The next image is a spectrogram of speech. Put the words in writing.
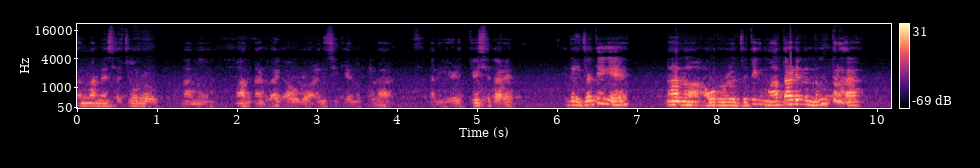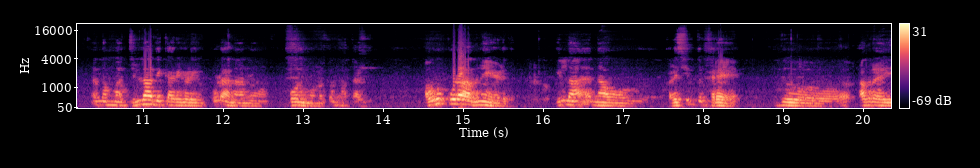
ಸನ್ಮಾನ್ಯ ಸಚಿವರು ನಾನು ಮಾತನಾಡಿದಾಗ ಅವರು ಅನಿಸಿಕೆಯನ್ನು ಕೂಡ ನನಗೆ ಹೇಳಿ ತಿಳಿಸಿದ್ದಾರೆ. ಇದರ ಜೊತೆಗೆ ನಾನು ಅವರ ಜೊತೆಗೆ ಮಾತಾಡಿದ ನಂತರ ನಮ್ಮ ಜಿಲ್ಲಾಧಿಕಾರಿಗಳಿಗೂ ಕೂಡ ನಾನು ಫೋನ್ ಮೂಲಕ ಮಾತಾಡಿದೆ. ಅವರು ಕೂಡ ಅದನ್ನೇ ಹೇಳಿದರು. ಇಲ್ಲ, ನಾವು ಕಳಿಸಿದ್ದು ಖರೆ ಇದು ಅದರ ಈ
